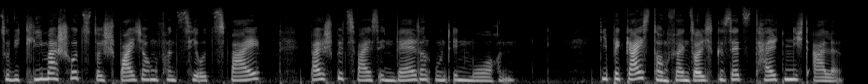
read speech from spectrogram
sowie Klimaschutz durch Speicherung von CO2, beispielsweise in Wäldern und in Mooren. Die Begeisterung für ein solches Gesetz teilten nicht alle.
